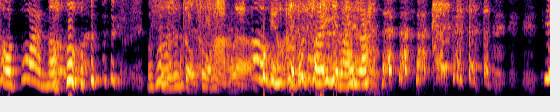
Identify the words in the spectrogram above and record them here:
么好赚哦！我是不是走错行了？二胡可不可以来了？天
